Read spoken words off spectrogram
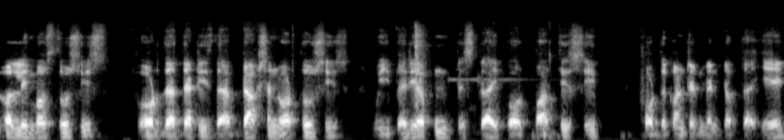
lower limb orthosis, or that, that is the abduction orthosis. We very often prescribe for partnership for the containment of the head.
